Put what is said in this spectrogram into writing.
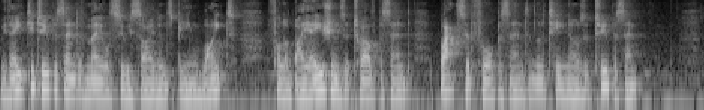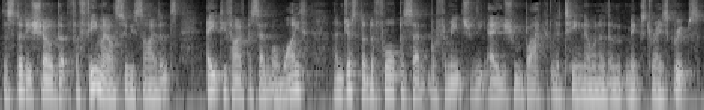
with 82% of male suicidants being white, followed by Asians at 12%, blacks at 4%, and Latinos at 2%. The study showed that for female suicidants, 85% were white, and just under 4% were from each of the Asian, Black, Latino, and other mixed race groups.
